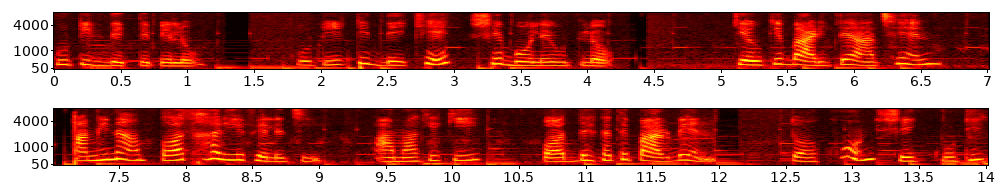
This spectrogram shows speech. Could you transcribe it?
কুটির দেখতে পেল। কুটিরটি দেখে সে বলে উঠল, কেউ কে বাড়িতে আছেন? আমি না পথ হারিয়ে ফেলেছি। আমাকে কি পথ দেখাতে পারবেন? তখন সেই কুটির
